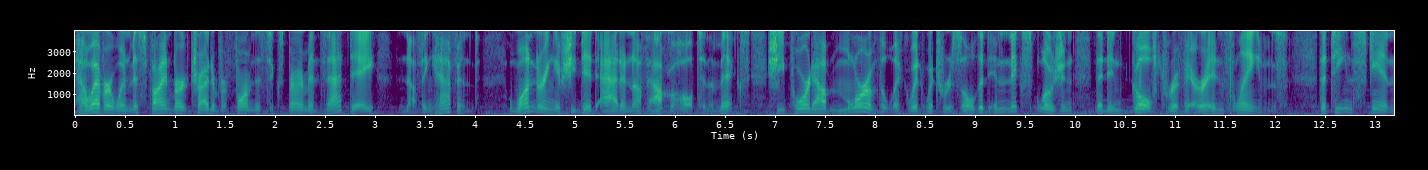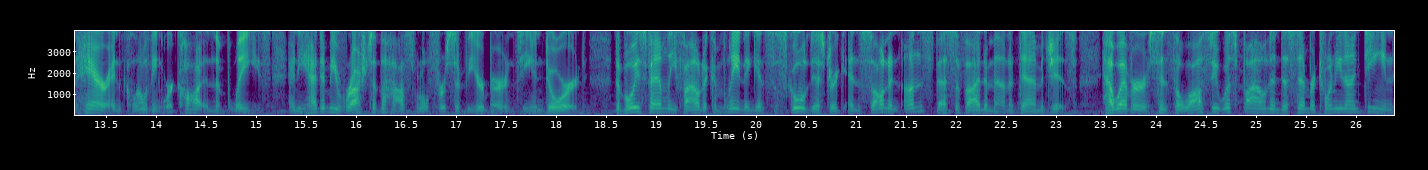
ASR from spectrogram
However, when Miss Feinberg tried to perform this experiment that day, nothing happened. Wondering if she did add enough alcohol to the mix, she poured out more of the liquid, which resulted in an explosion that engulfed Rivera in flames. The teen's skin, hair, and clothing were caught in the blaze, and he had to be rushed to the hospital for severe burns he endured. The boy's family filed a complaint against the school district and sought an unspecified amount of damages. However, since the lawsuit was filed in December 2019,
